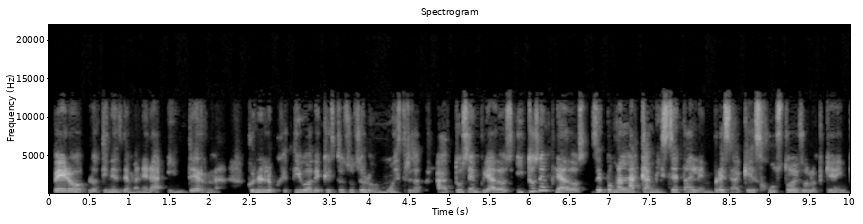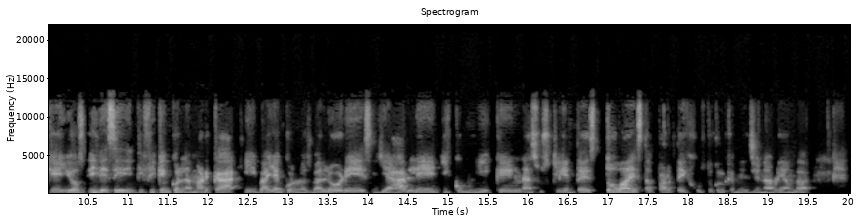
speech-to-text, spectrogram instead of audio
pero lo tienes de manera interna, con el objetivo de que esto tú se lo muestres a, tus empleados y tus empleados se pongan la camiseta de la empresa, que es justo eso lo que quieren, que ellos se identifiquen con la marca y vayan con los valores y hablen y comuniquen a sus clientes toda esta parte, justo con lo que menciona Brianda,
